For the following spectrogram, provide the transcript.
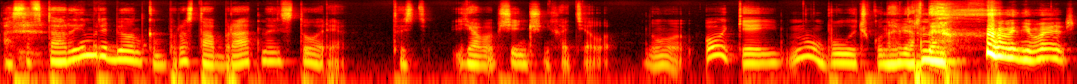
А со вторым ребенком просто обратная история. То есть я вообще ничего не хотела. Думаю, окей, ну, булочку, наверное, понимаешь?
